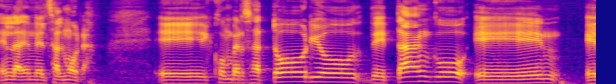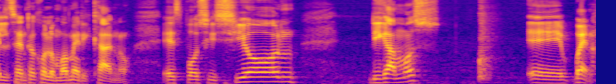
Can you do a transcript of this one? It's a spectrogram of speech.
en la, en el Salmona. Eh, conversatorio de tango en el Centro Colombo Americano. Exposición, digamos, eh, bueno,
